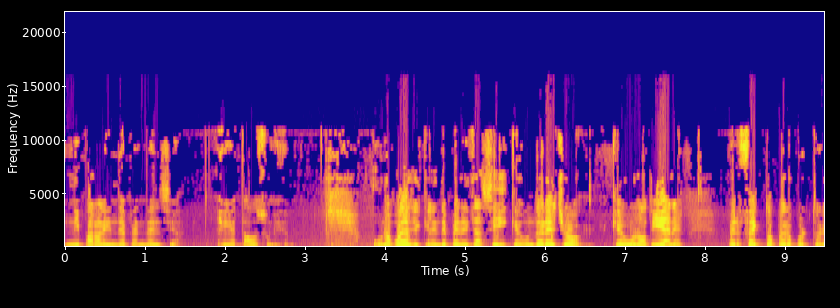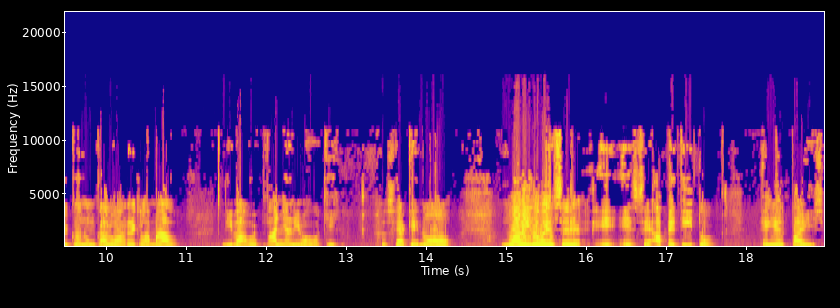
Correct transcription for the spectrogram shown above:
ni para la independencia en Estados Unidos. Uno puede decir que la independencia sí, que es un derecho que uno tiene, perfecto, pero Puerto Rico nunca lo ha reclamado, ni bajo España ni bajo aquí. O sea que no, no ha habido ese, e, ese apetito en el país.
